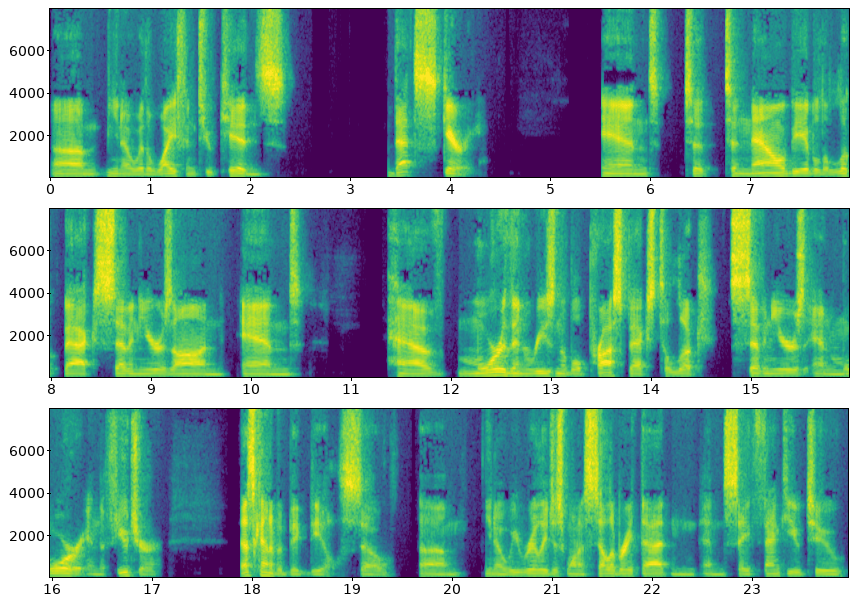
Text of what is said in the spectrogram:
um, you know, with a wife and two kids, that's scary. And to to now be able to look back seven years on and have more than reasonable prospects to look seven years and more in the future that's kind of a big deal so um, you know we really just want to celebrate that and and say thank you to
